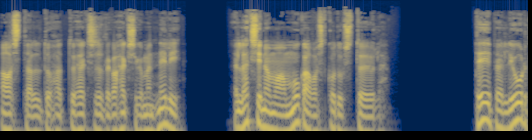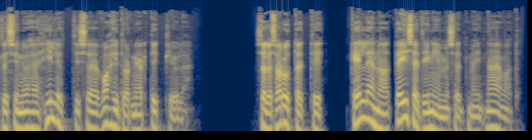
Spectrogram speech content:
aastal tuhat üheksasada kaheksakümmend neli läksin oma mugavast kodust tööle. tee peal juurdlesin ühe hiljutise vahitorni artikli üle. selles arutati, kellena teised inimesed meid näevad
